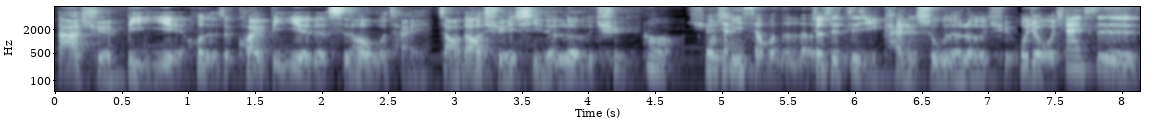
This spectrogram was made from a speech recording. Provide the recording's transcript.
大学毕业。或者是快毕业的时候，我才找到学习的乐趣。嗯，学习什么的乐趣？就是自己看书的乐趣。我觉得我现在是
